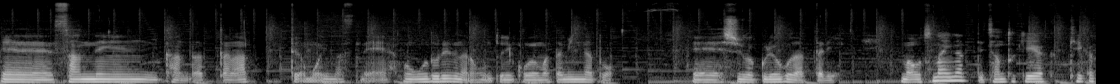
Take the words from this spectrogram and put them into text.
えー、3年間だったなって思いますね。もう戻れるなら本当にこう、またみんなと、えー、修学旅行だったり、まあ大人になってちゃんと計画計画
